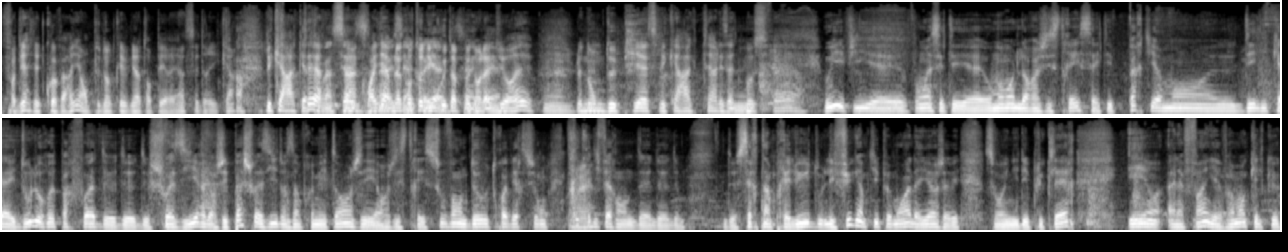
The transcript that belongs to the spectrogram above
faut dire qu'il y a de quoi varier en plus dans le clavier bien tempéré, hein, Cédric. hein. Ah, les caractères, 96, c'est incroyable. ouais, Là, c'est quand on écoute un peu dans la durée, Ouais. le nombre de pièces, les caractères, les atmosphères. Oui, et puis euh, pour moi, c'était euh, au moment de l'enregistrer, ça a été particulièrement euh, délicat et douloureux parfois de, de, de choisir. Alors, j'ai pas choisi dans un premier temps. J'ai enregistré souvent deux ou trois versions très très différentes de, de, de, de certains préludes. Les fugues un petit peu moins. D'ailleurs, j'avais souvent une idée plus claire. Et à la fin, il y a vraiment quelques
